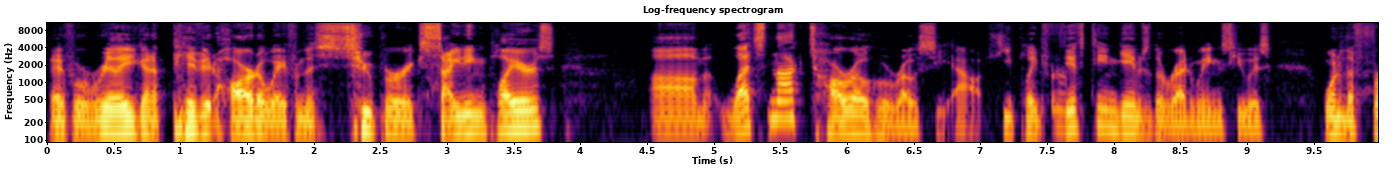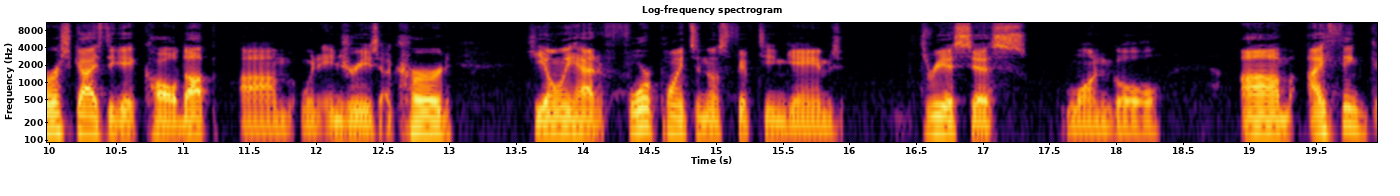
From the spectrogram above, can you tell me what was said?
if we're really going to pivot hard away from the super exciting players, um, let's knock Taro Hirose out. He played 15 games with the Red Wings. He was one of the first guys to get called up um, when injuries occurred. He only had four points in those 15 games, three assists, one goal. Um, I think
